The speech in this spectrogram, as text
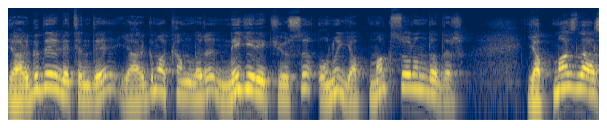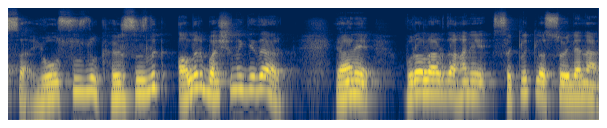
Yargı devletinde yargı makamları ne gerekiyorsa onu yapmak zorundadır. Yapmazlarsa yolsuzluk, hırsızlık alır başını gider. Yani buralarda hani sıklıkla söylenen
